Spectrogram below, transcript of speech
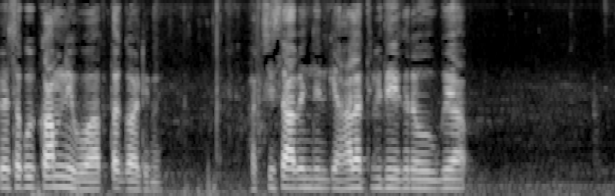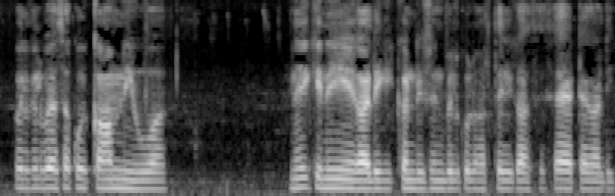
वैसा कोई काम नहीं हुआ अब तक गाड़ी में। अच्छी साहब इंजन की हालत भी देख रहे हो गया बिल्कुल वैसा कोई काम नहीं हुआ। नहीं कि नहीं है गाड़ी की कंडीशन बिल्कुल हर तरीका से सेट है गाड़ी।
